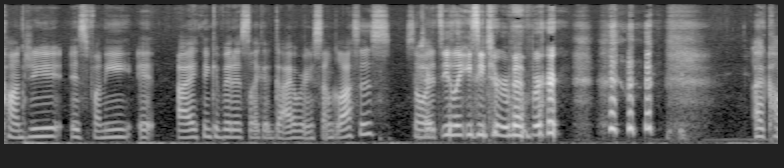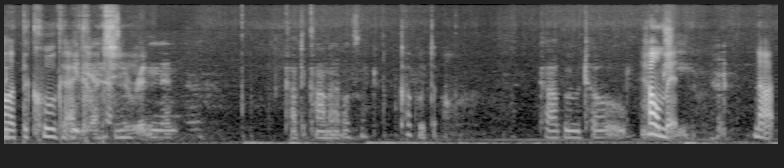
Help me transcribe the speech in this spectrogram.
kanji is funny. It I think of it as like a guy wearing sunglasses, so it's really easy to remember. I call it the cool guy kanji. it written in katakana. It looks like Kabuto. kabuto. Helmet. Not.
